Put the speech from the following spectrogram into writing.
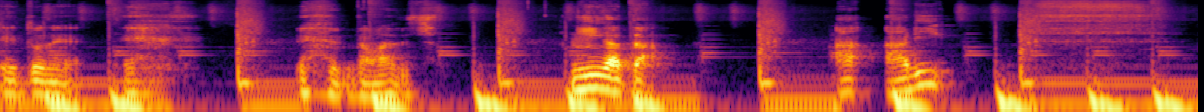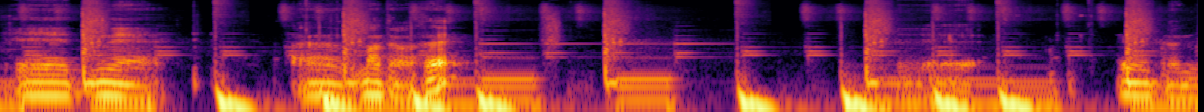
えっ、ー、とね、え、名前でちょっと。新潟。あ、あり、えっ、ー、とね、あの待ってください。えー、えー、とね、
